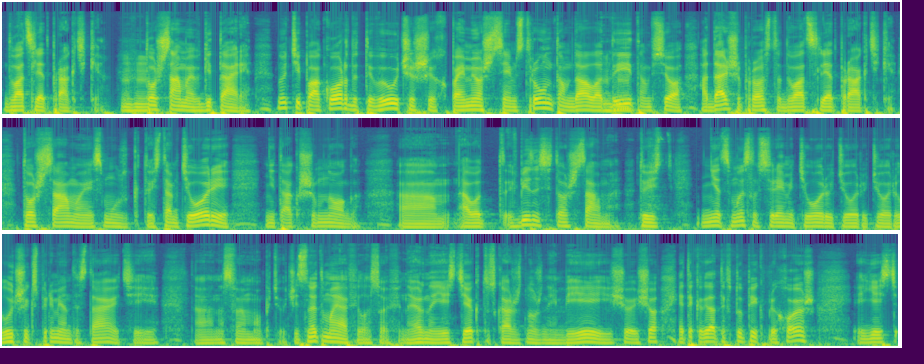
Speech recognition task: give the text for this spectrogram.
20 лет практики. Угу. То же самое в гитаре. Ну, типа аккорды, ты выучишь их, поймешь 7 струн, там, да, лады, uh-huh. там все. А дальше просто 20 лет практики. То же самое и с музыкой. То есть там теории не так уж и много. А, а вот в бизнесе то же самое. То есть нет смысла все время теорию, теорию, теорию. Лучше эксперименты ставить и а, на своем опыте учиться. Но это моя философия. Наверное, есть те, кто скажет, нужно MBA, еще, еще. Это когда ты в тупик приходишь, есть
